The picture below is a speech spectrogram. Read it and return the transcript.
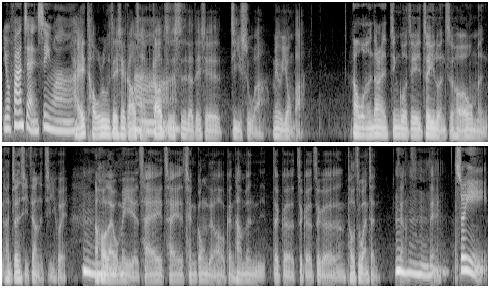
有发展性吗？还投入这些高产、啊、高知识的这些技术啊，没有用吧？那我们当然经过这这一轮之后，我们很珍惜这样的机会。嗯，那后来我们也才才成功的哦，跟他们这个这个这个投资完成这样子。嗯、对，所以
